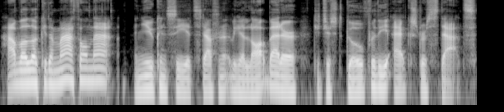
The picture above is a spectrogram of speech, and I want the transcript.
Have a look at the math on that and you can see it's definitely a lot better to just go for the extra stats.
